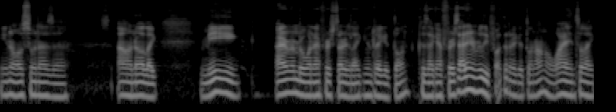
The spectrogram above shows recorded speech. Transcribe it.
You know, as soon as a, I don't know, like me. I remember when I first started liking reggaeton, cause like at first I didn't really fuck with reggaeton. I don't know why until like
